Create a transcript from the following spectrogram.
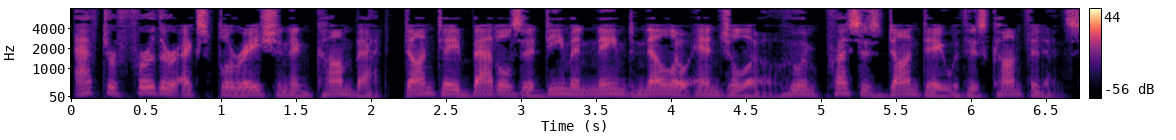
After further exploration and combat, Dante battles a demon named Nelo Angelo who impresses Dante with his confidence.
